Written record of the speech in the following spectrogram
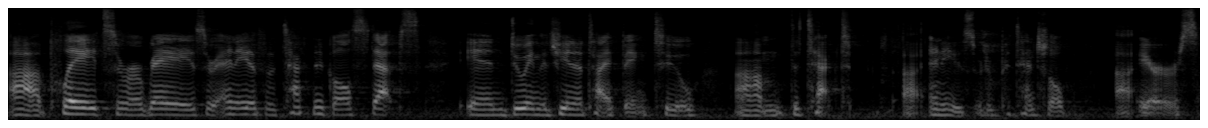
uh, plates or arrays or any of the technical steps in doing the genotyping to um, detect uh, any sort of potential uh, errors.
